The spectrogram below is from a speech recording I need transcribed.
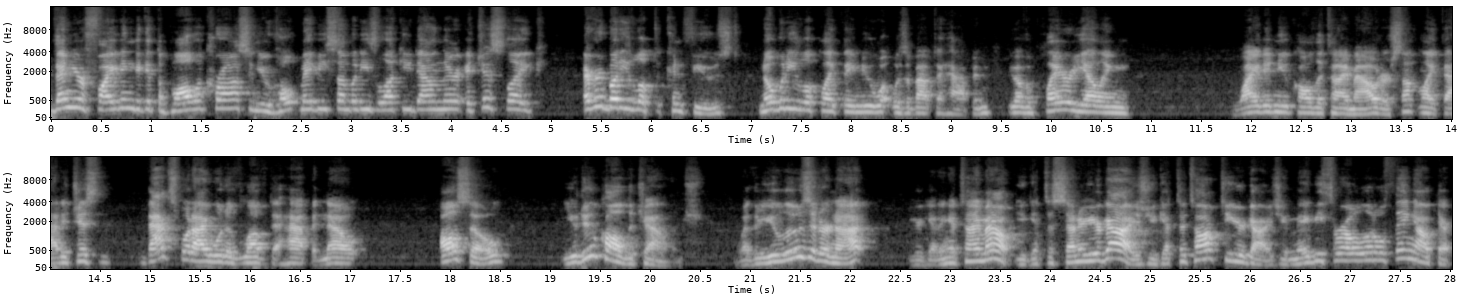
then you're fighting to get the ball across, and you hope maybe somebody's lucky down there. It just like everybody looked confused. Nobody looked like they knew what was about to happen. You have a player yelling, "Why didn't you call the timeout?" or something like that. It just that's what I would have loved to happen. Now, also, you do call the challenge, whether you lose it or not. You're getting a timeout. You get to center your guys. You get to talk to your guys. You maybe throw a little thing out there.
